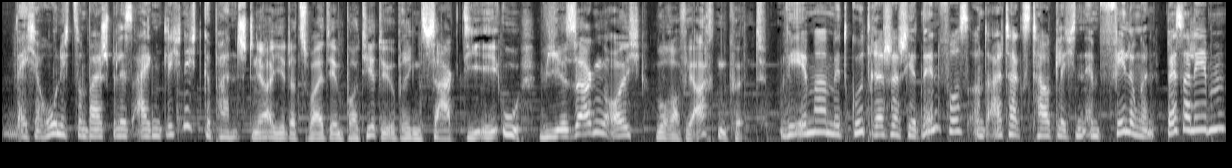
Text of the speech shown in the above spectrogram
welcher Honig zum Beispiel ist eigentlich nicht gepanscht? Ja, jeder zweite Importierte übrigens, sagt die EU. Wir sagen euch, worauf ihr achten könnt. Wie immer mit gut recherchierten Infos und alltagstauglichen Empfehlungen. Besser leben,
